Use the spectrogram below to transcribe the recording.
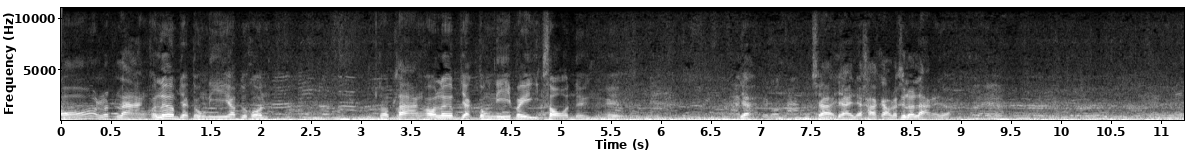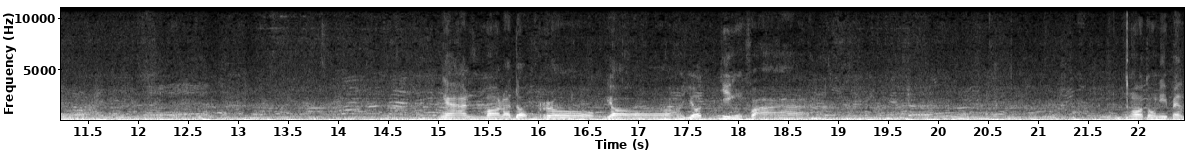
อ๋อรถรางเขาเริ่มจากตรงนี้ครับทุกคน รถรางเขาเริ่มจากตรงนี้ไปอีกโซนหนึ่งเเดี๋ยวใช่ใช่เดี๋ยวขากลับแล้วขึ้นรถรางเลยดีกว่าอ๋องานมรดกโรค ยอยศยิ่งฟ้าโง่ตรงนี้เป็น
